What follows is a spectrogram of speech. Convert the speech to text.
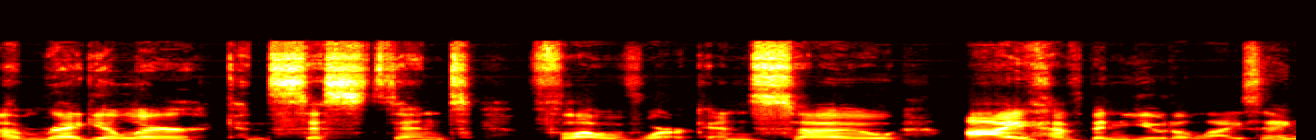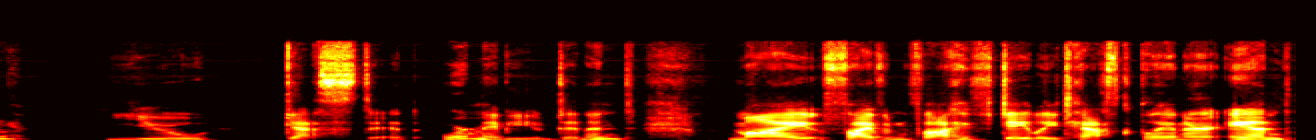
a regular, consistent flow of work. And so I have been utilizing, you guessed it, or maybe you didn't, my five and five daily task planner. And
